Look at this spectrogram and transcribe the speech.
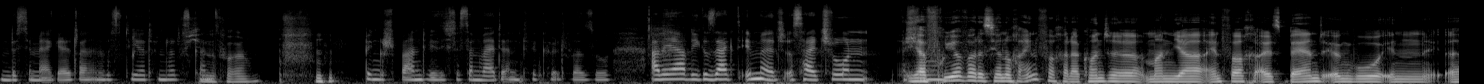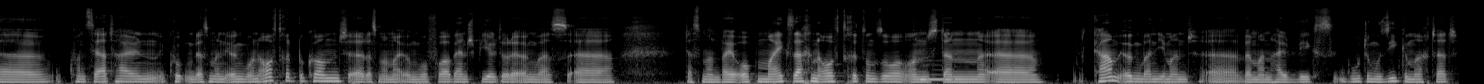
ein bisschen mehr Geld rein investiert hinter das Auf jeden. Fall. Bin gespannt, wie sich das dann weiterentwickelt oder so. Aber ja, wie gesagt, Image ist halt schon. Ja, früher war das ja noch einfacher. Da konnte man ja einfach als Band irgendwo in äh, Konzerthallen gucken, dass man irgendwo einen Auftritt bekommt, äh, dass man mal irgendwo Vorband spielt oder irgendwas, äh, dass man bei Open Mic Sachen auftritt und so. Und dann äh, kam irgendwann jemand, äh, wenn man halbwegs gute Musik gemacht hat,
